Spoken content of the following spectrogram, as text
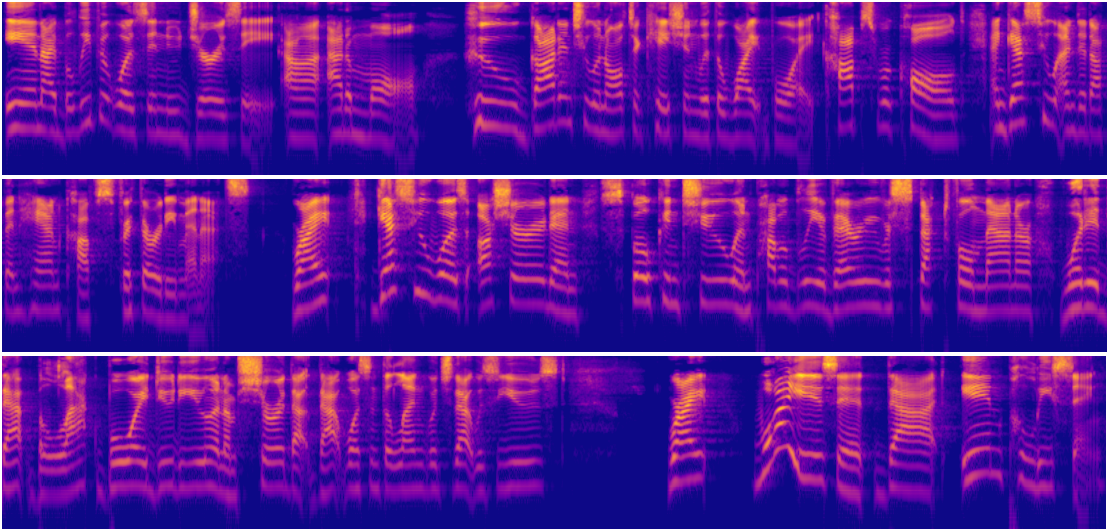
in, I believe it was in New Jersey, uh, at a mall, who got into an altercation with a white boy. Cops were called, and guess who ended up in handcuffs for 30 minutes? Right? Guess who was ushered and spoken to in probably a very respectful manner? What did that black boy do to you? And I'm sure that that wasn't the language that was used. Right? Why is it that in policing,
